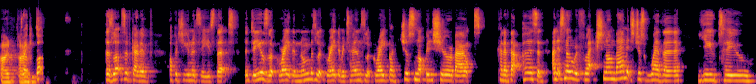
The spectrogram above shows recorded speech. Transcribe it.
I, I think there's lots of kind of opportunities that the deals look great, the numbers look great, the returns look great, but I've just not been sure about kind of that person. And it's no reflection on them, it's just whether you two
